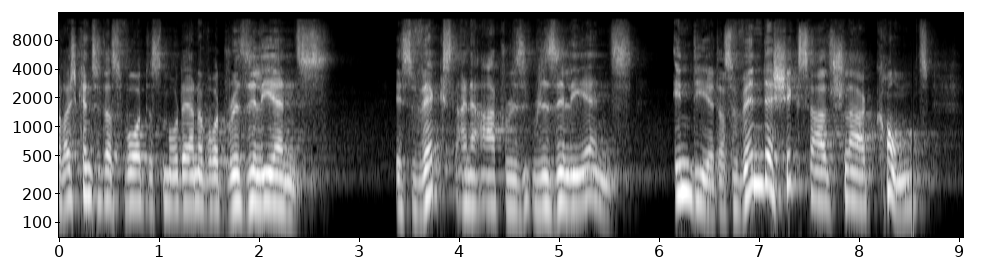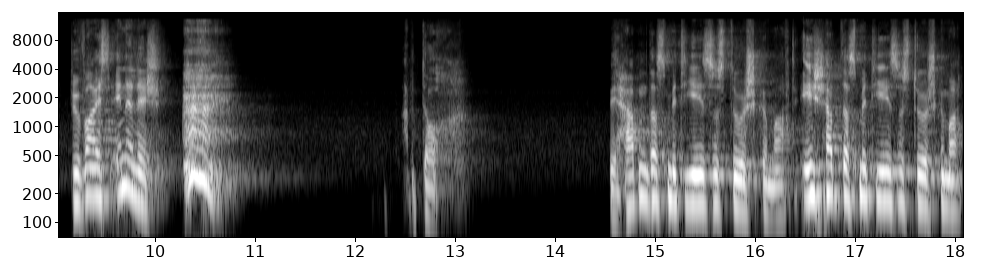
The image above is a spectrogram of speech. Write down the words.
Vielleicht kennst du das Wort, das moderne Wort Resilienz. Es wächst eine Art Resilienz in dir, dass wenn der Schicksalsschlag kommt, du weißt innerlich, aber doch, wir haben das mit Jesus durchgemacht. Ich habe das mit Jesus durchgemacht.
